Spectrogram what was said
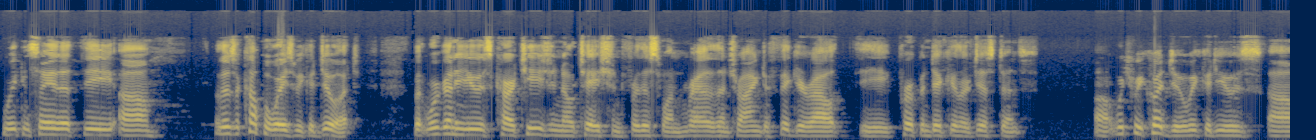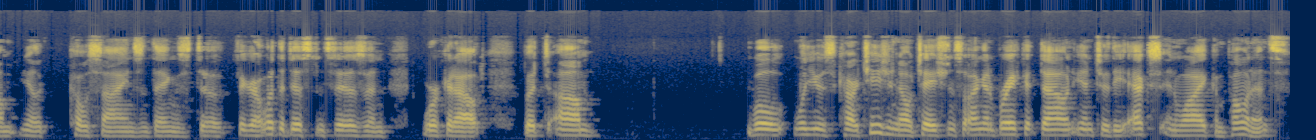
we can say that the, uh, well, there's a couple ways we could do it, but we're going to use Cartesian notation for this one rather than trying to figure out the perpendicular distance, uh, which we could do. We could use, um, you know, cosines and things to figure out what the distance is and work it out. But um, we'll, we'll use Cartesian notation, so I'm going to break it down into the x and y components.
